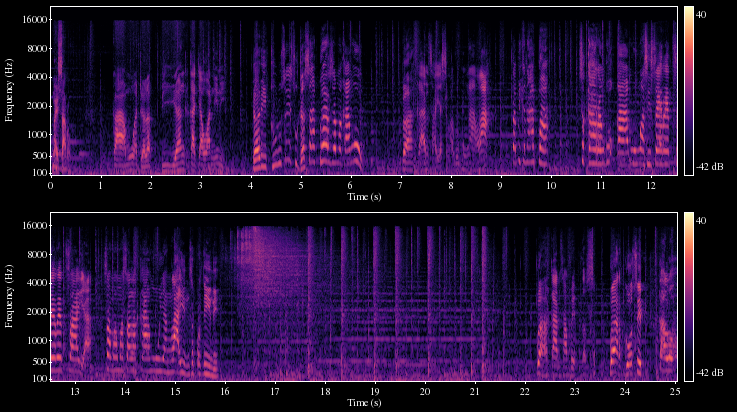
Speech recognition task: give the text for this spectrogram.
Maisaro, kamu adalah biang kekacauan ini. Dari dulu saya sudah sabar sama kamu. Bahkan saya selalu mengalah. Tapi kenapa? Sekarang kok kamu masih seret-seret saya sama masalah kamu yang lain seperti ini? Bahkan sampai tersebar gosip kalau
